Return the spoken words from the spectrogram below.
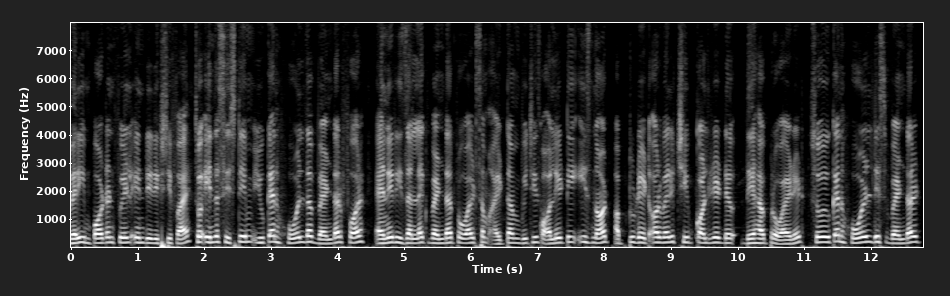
very important field in D365 so in the system you can hold the vendor for any reason like vendor provides some item which is quality is not up to date or very cheap quality they have provided. So you can hold this vendor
